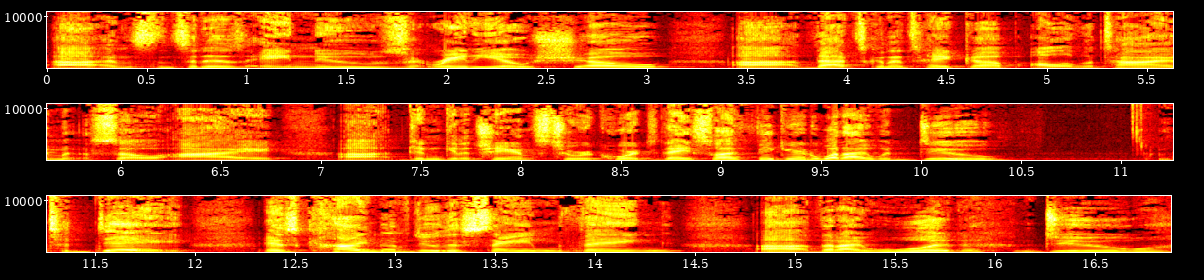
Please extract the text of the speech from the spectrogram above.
uh, and since it is a news radio show, that's going to take up all of the time. So I didn't get a chance to record today. So I figured what I would do today is kind of do the same thing uh, that I would do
